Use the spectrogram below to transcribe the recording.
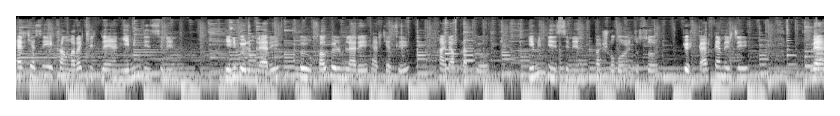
herkesi ekranlara kilitleyen Yemin dizisinin yeni bölümleri, duygusal bölümleri herkesi hayran bırakıyor. Yemin dizisinin başrol oyuncusu Gökberk Demirci ve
